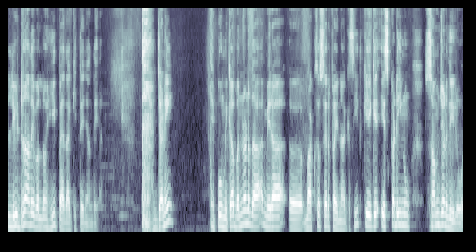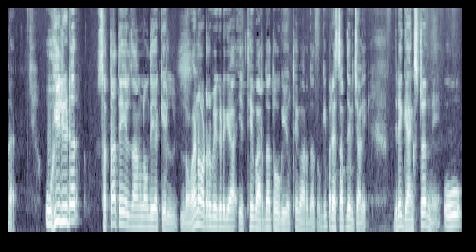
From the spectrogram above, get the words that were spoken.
ਲੀਡਰਾਂ ਦੇ ਵੱਲੋਂ ਹੀ ਪੈਦਾ ਕੀਤੇ ਜਾਂਦੇ ਆ। ਜਾਣੀ ਇਹ ਭੂਮਿਕਾ ਬੰਨਣ ਦਾ ਮੇਰਾ ਮਕਸਦ ਸਿਰਫ ਇੰਨਾ ਕਿ ਸੀ ਕਿ ਕਿ ਇਸ ਕੜੀ ਨੂੰ ਸਮਝਣ ਦੀ ਲੋੜ ਹੈ। ਉਹੀ ਲੀਡਰ ਸੱਤਾ ਤੇ ਇਲਜ਼ਾਮ ਲਾਉਂਦੇ ਆ ਕਿ ਲਾਅ ਐਂਡ ਆਰਡਰ ਵਿਗੜ ਗਿਆ, ਇੱਥੇ ਵਾਰਦਾਤ ਹੋ ਗਈ, ਉੱਥੇ ਵਾਰਦਾਤ ਹੋ ਗਈ, ਪਰ ਇਸ ਸਭ ਦੇ ਵਿਚਾਲੇ ਜਿਹੜੇ ਗੈਂਗਸਟਰ ਨੇ, ਉਹ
